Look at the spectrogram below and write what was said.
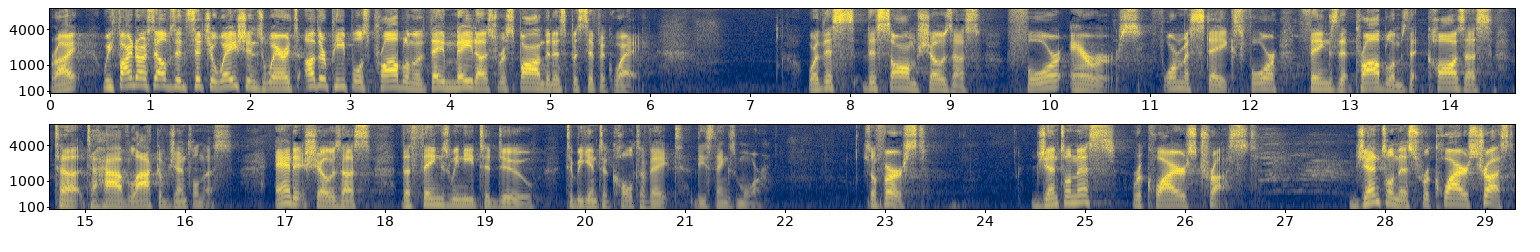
right? We find ourselves in situations where it's other people's problem that they made us respond in a specific way. Or this, this psalm shows us four errors, four mistakes, four things that problems that cause us to, to have lack of gentleness. And it shows us the things we need to do to begin to cultivate these things more. So, first, gentleness requires trust. Gentleness requires trust.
